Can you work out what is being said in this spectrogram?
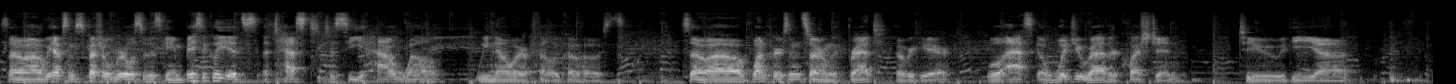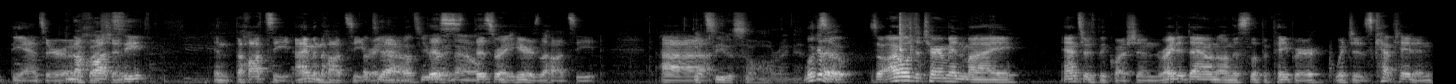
So uh, we have some special rules to this game. Basically, it's a test to see how well we know our fellow co-hosts. So uh, one person, starting with Brett over here, will ask a Would You Rather question to the uh, the answer of In the the hot question. seat. In the hot seat. I'm in the hot seat That's- right yeah, now. that's you this, right now. This right here is the hot seat. Uh, that seat is so hot right now. Look at so, it. so I will determine my answer to the question, write it down on the slip of paper, which is kept hidden,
